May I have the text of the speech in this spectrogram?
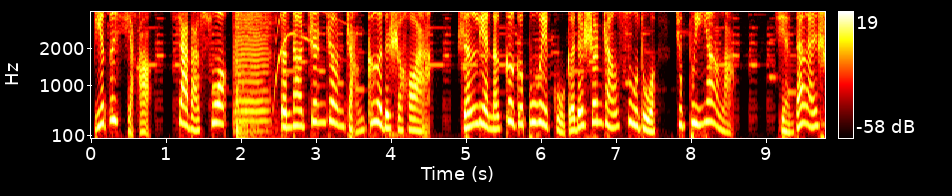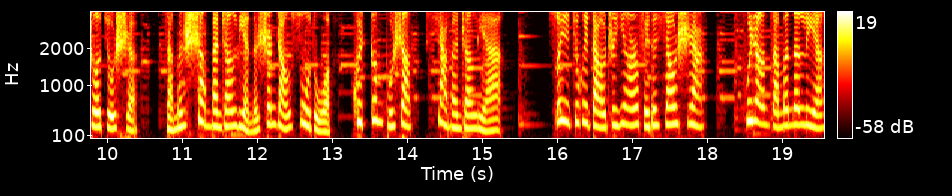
鼻子小、下巴缩。等到真正长个的时候啊，人脸的各个部位骨骼的生长速度就不一样了。简单来说，就是咱们上半张脸的生长速度会跟不上下半张脸，所以就会导致婴儿肥的消失啊，会让咱们的脸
